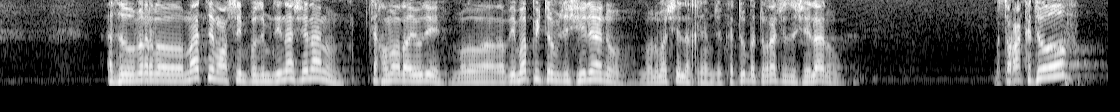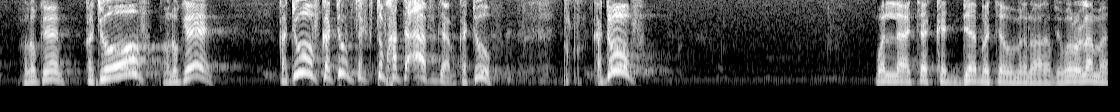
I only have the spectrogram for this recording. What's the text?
אז הוא אומר לו, מה אתם עושים פה? זו מדינה שלנו. כך אומר לו היהודי. אומר לו הערבי, מה פתאום, זה שלנו. אומר לו, מה שלכם? זה כתוב בתורה שזה שלנו. בתורה כתוב? אמר לו, כן. כתוב? אמר לו, כן. כתוב, כתוב, צריך לכתוב לך את האף גם, כתוב. כתוב! וואלה, אתה כדב אתה, אומר לו הערבי. אומר לו, למה?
